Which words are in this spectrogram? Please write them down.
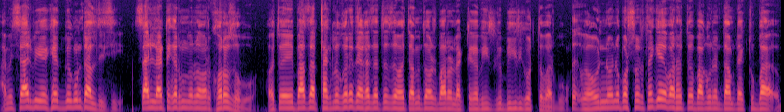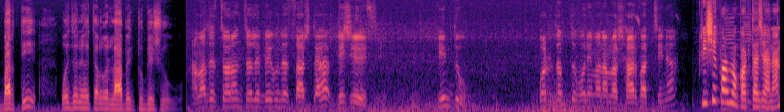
আমি চার বিঘা ক্ষেত বেগুন টাল দিছি। চার লাখ টাকার মতো আমার খরচ হব। হয়তো এই বাজার থাকলে করে দেখা যাচ্ছে যে হয়তো আমি দশ বারো লাখ টাকা বিক্রি- বিক্রি করতে পারব। অন্য অন্য বছর থেকে এবার হয়তো বাগুনের দামটা একটু বাড়তি। ওই জন্য হয়তো আমার লাভ একটু বেশি হব। আমাদের চরাঞ্চলে বেগুনের চাষটা বেশি হয়েছে। কিন্তু পর্যাপ্ত পরিমাণ আমরা সার পাচ্ছি না। কৃষি কর্মকর্তা জানান,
